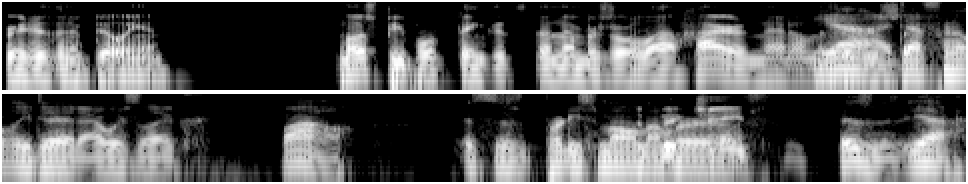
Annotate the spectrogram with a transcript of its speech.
greater than a billion. Most people think that the numbers are a lot higher than that on the Yeah, I definitely did. I was like, wow, it's a pretty small number of business. Yeah.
